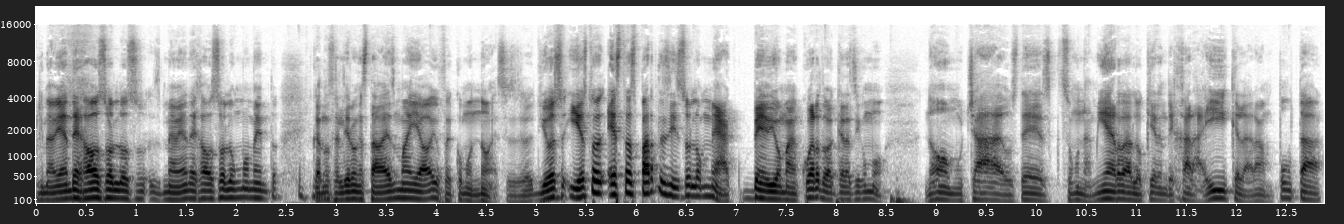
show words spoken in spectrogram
Y me habían dejado solo, me habían dejado solo un momento. Cuando salieron estaba desmayado y fue como, no, eso es- yo, y estas partes sí solo medio me acuerdo, que era así como, no, mucha, ustedes son una mierda, lo quieren dejar ahí, que la puta.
